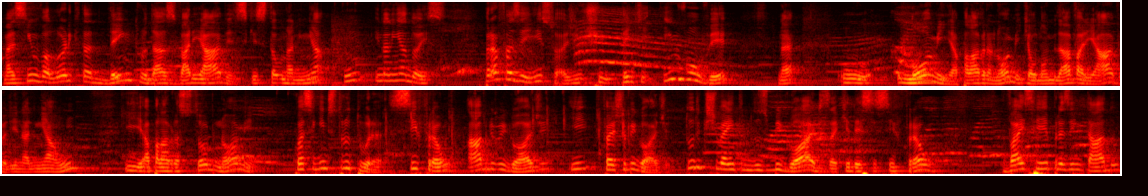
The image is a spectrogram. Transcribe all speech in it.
mas sim o valor que está dentro das variáveis que estão na linha 1 e na linha 2. Para fazer isso, a gente tem que envolver né? O, o, nome, a palavra nome, que é o nome da variável ali na linha 1, e a palavra sobrenome com a seguinte estrutura: cifrão, abre o bigode e fecha o bigode. Tudo que estiver entre dos bigodes aqui desse cifrão vai ser representado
